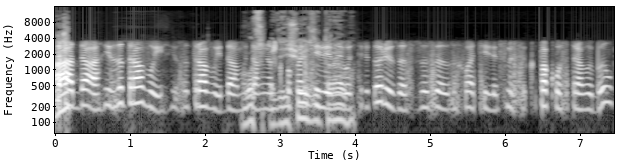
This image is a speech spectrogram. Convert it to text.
Да, А? да, из-за травы, из-за травы, да, мы Господи, там немножко покосили на его территорию, за- за- за- захватили, в смысле, покос травы был,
